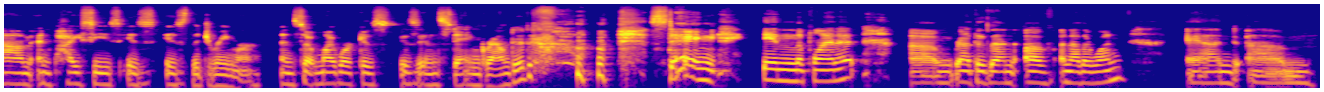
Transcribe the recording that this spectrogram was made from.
Um, and Pisces is is the dreamer, and so my work is is in staying grounded, staying in the planet um, rather than of another one, and um,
